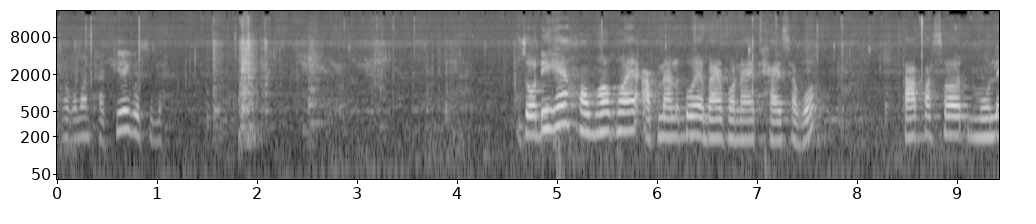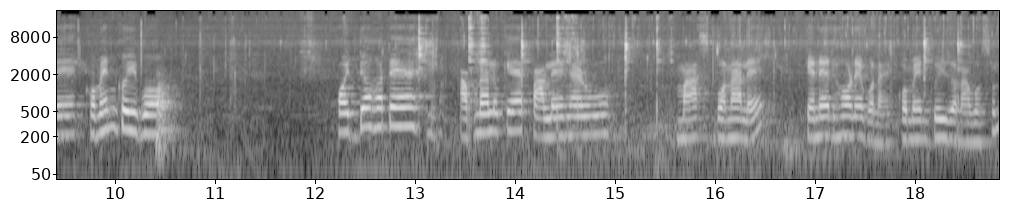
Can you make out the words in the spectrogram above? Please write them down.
অকণমান থাকিয়ে গৈছিলে। যদিহে সম্ভৱ হয় আপোনালোকেও এবাৰ বনাই খাই চাব। তাৰপাছত মোলৈ কমেণ্ট কৰিব। সদ্যহতে আপোনালোকে পালেং আৰু মাছ বনালে কেনেধৰণে বনায় কমেণ্ট কৰি জনাবচোন।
